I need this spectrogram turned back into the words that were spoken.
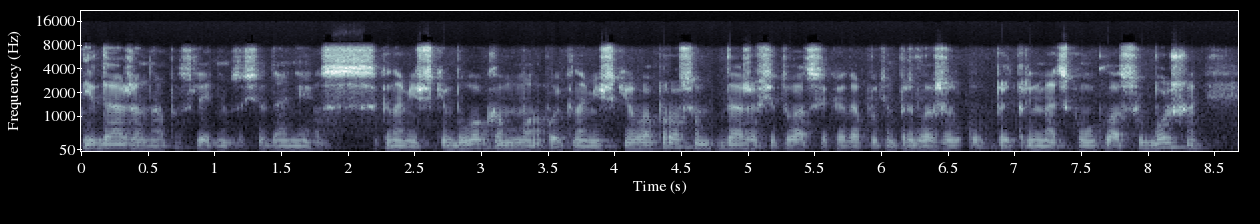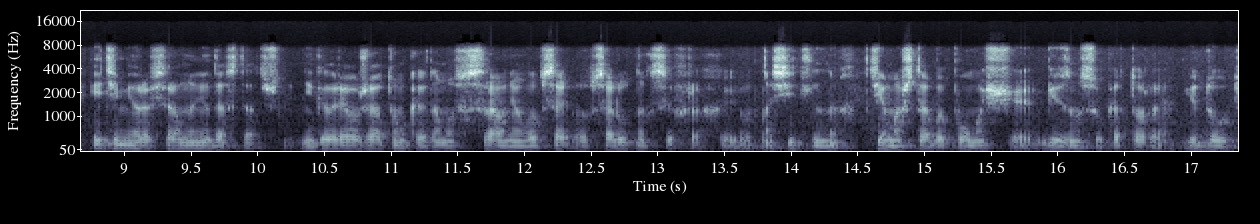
И даже на последнем заседании с экономическим блоком по экономическим вопросам, даже в ситуации, когда Путин предложил предпринимательскому классу больше, эти меры все равно недостаточны. Не говоря уже о том, когда мы сравниваем в абсолютных цифрах и в относительных те масштабы помощи бизнесу, которые идут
